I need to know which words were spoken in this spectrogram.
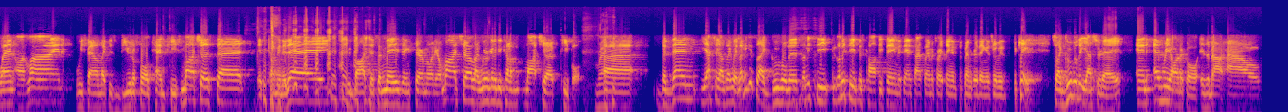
went online. We found like this beautiful ten-piece matcha set. It's coming today. we bought this amazing ceremonial matcha. Like we were going to become matcha people. Right. Uh, but then yesterday I was like, wait, let me just like Google this. Let me see. Let me see if this coffee thing, this anti-inflammatory thing, and this inflammatory thing is really the case. So I Googled it yesterday, and every article is about how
